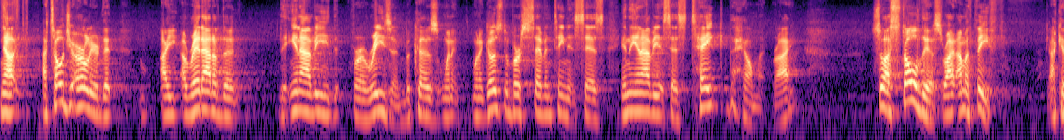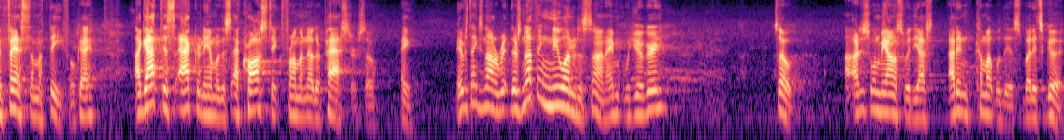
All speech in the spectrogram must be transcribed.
Now, I told you earlier that I, I read out of the, the NIV for a reason because when it, when it goes to verse 17, it says, in the NIV, it says, take the helmet, right? So I stole this, right? I'm a thief. I confess I'm a thief, okay? I got this acronym or this acrostic from another pastor. So, hey, everything's not a, there's nothing new under the sun. Would you agree? So, I just want to be honest with you. I, I didn't come up with this, but it's good.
